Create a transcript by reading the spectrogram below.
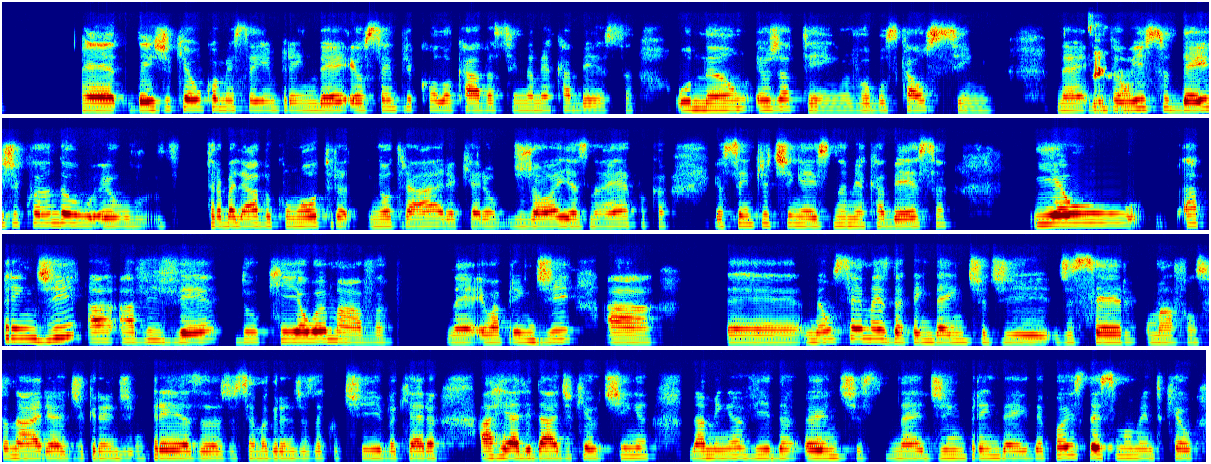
é, desde que eu comecei a empreender, eu sempre colocava assim na minha cabeça: o não eu já tenho, eu vou buscar o sim. Né? Então, isso desde quando eu, eu trabalhava com outra, em outra área, que eram joias na época, eu sempre tinha isso na minha cabeça. E eu aprendi a, a viver do que eu amava. Né? Eu aprendi a é, não ser mais dependente de, de ser uma funcionária de grande empresa, de ser uma grande executiva, que era a realidade que eu tinha na minha vida antes né, de empreender. E depois desse momento que eu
